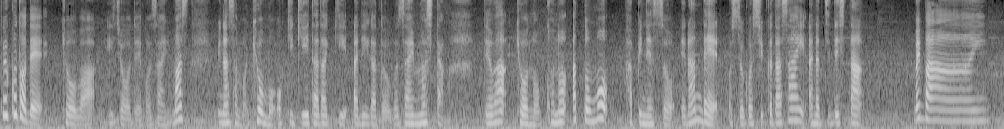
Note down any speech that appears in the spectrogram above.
ということで今日は以上でございます。皆様今日もお聴きいただきありがとうございました。では今日のこの後もハピネスを選んでお過ごしください。あらちでした。バイバーイ。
